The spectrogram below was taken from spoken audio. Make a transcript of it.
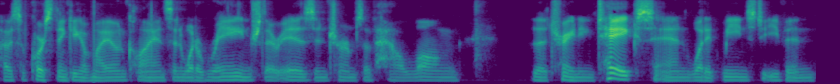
I was of course thinking of my own clients and what a range there is in terms of how long the training takes and what it means to even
